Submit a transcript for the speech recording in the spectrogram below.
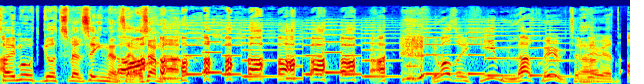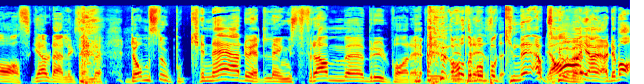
ta emot Guds välsignelse och sen bara... Det var så himla sjukt, så det blev ett asgarv där liksom. De stod på knä du vet längst fram eh, brudparet. Ja, de var på knä Ja, ja, ja, det var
